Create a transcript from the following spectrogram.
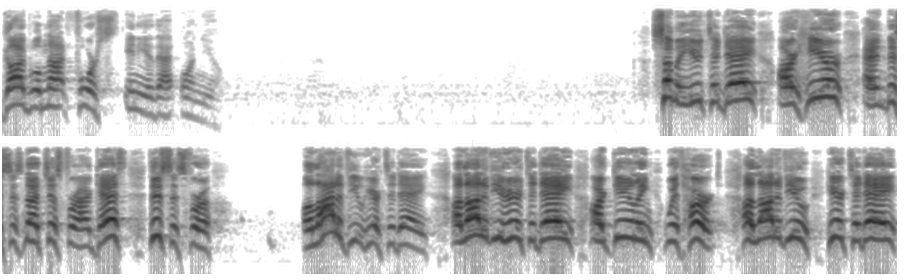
God will not force any of that on you. Some of you today are here, and this is not just for our guests, this is for a lot of you here today, a lot of you here today are dealing with hurt. A lot of you here today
